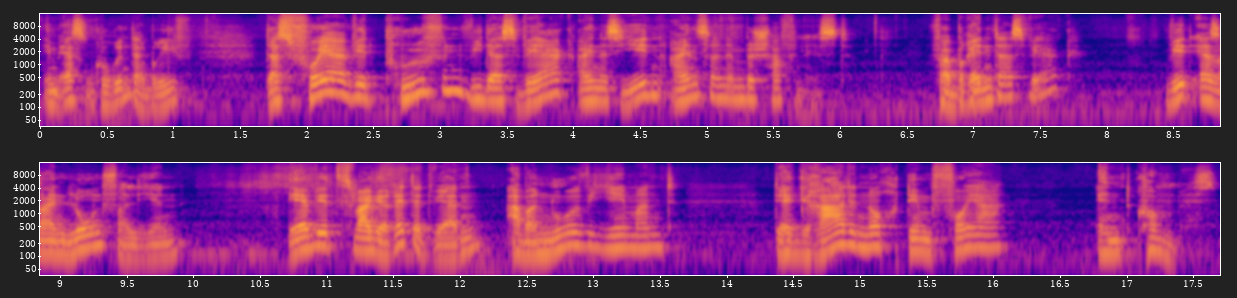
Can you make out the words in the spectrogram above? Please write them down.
im ersten Korintherbrief, das Feuer wird prüfen, wie das Werk eines jeden Einzelnen beschaffen ist. Verbrennt das Werk, wird er seinen Lohn verlieren. Er wird zwar gerettet werden, aber nur wie jemand, der gerade noch dem Feuer entkommen ist.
